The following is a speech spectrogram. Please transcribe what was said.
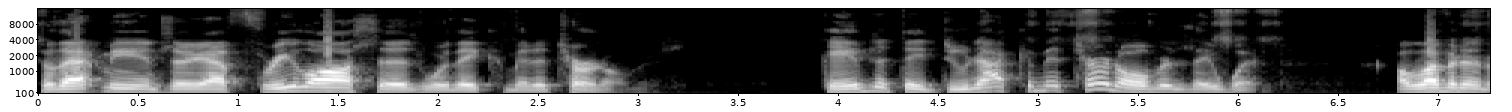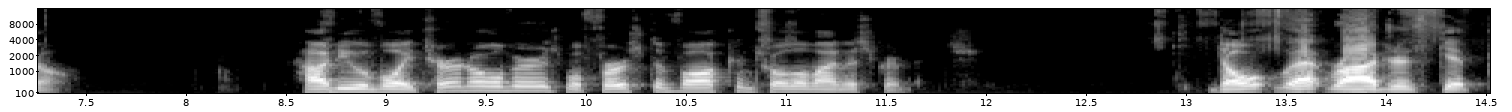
So that means they have three losses where they committed turnovers. Games that they do not commit turnovers, they win. 11 and 0. How do you avoid turnovers? Well, first of all, control the line of scrimmage. Don't let Rodgers get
